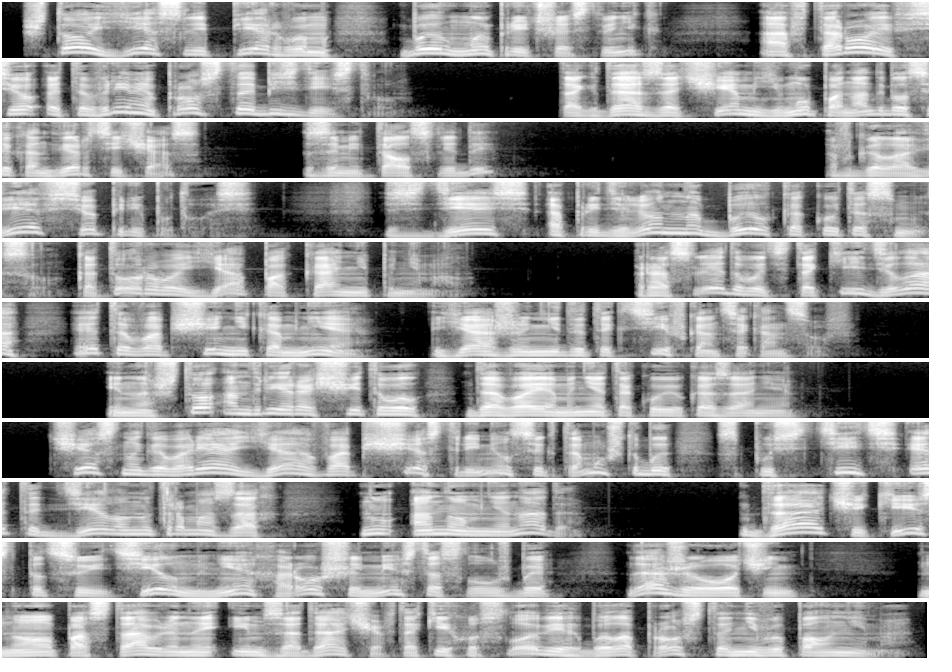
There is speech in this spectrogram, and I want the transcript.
Что, если первым был мой предшественник, а второй все это время просто бездействовал? Тогда зачем ему понадобился конверт сейчас? Заметал следы? В голове все перепуталось. Здесь определенно был какой-то смысл, которого я пока не понимал. Расследовать такие дела — это вообще не ко мне. Я же не детектив, в конце концов. И на что Андрей рассчитывал, давая мне такое указание? Честно говоря, я вообще стремился к тому, чтобы спустить это дело на тормозах. Ну, оно мне надо. Да, чекист подсуетил мне хорошее место службы, даже очень. Но поставленная им задача в таких условиях была просто невыполнима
